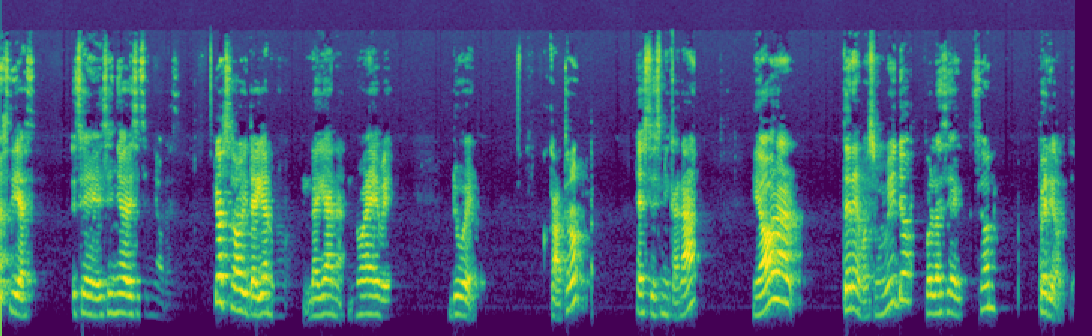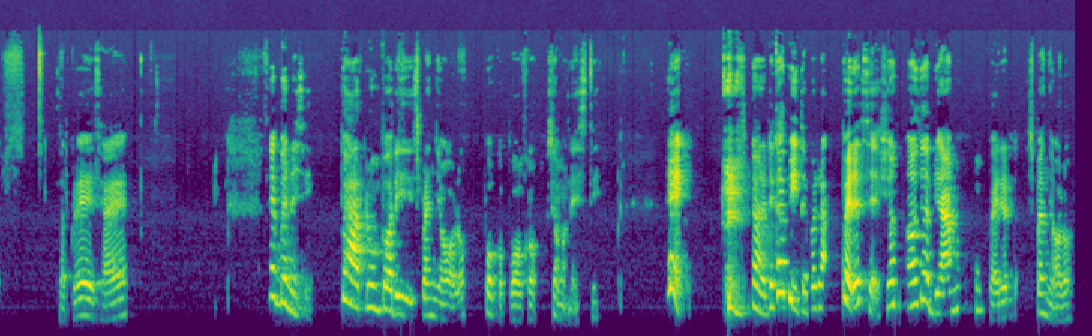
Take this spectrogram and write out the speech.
Buenos días, se- señores y señoras. Yo soy Diana, Diana 924. Este es mi canal. Y ahora tenemos un video por la sección periodo. Sorpresa, eh? Ebbene sì, parlo un po' di spagnolo, poco poco, siamo onesti. E, avete capito, per la period session oggi abbiamo un period spagnolo.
